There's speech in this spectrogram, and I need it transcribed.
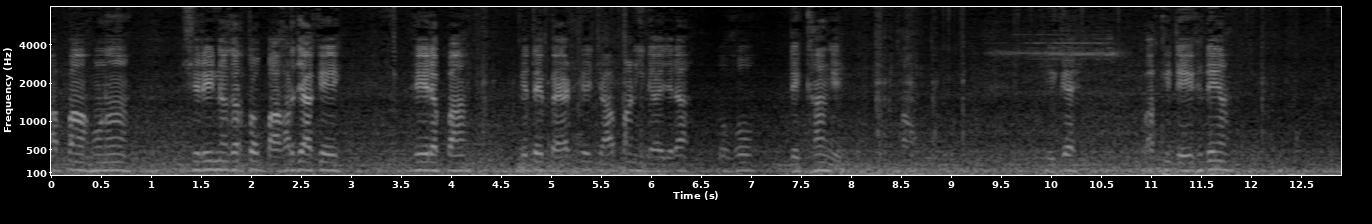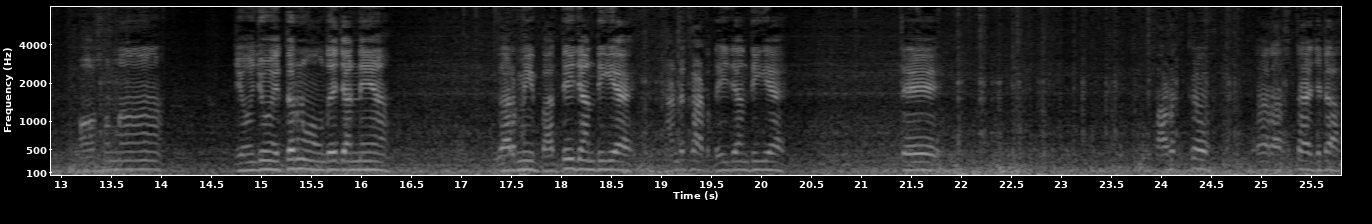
ਆਪਾਂ ਹੁਣ ਸ਼੍ਰੀਨਗਰ ਤੋਂ ਬਾਹਰ ਜਾ ਕੇ ਫਿਰ ਆਪਾਂ ਕਿਤੇ ਬੈਠ ਕੇ ਚਾਹ ਪਾਣੀ ਦਾ ਜਿਹੜਾ ਉਹ ਦੇਖਾਂਗੇ। ਥਾਂ ਠੀਕ ਹੈ। ਬਾਕੀ ਦੇਖਦੇ ਆਂ ਮੌਸਮ ਜਿਉਂ-ਜਿਉਂ ਇੱਧਰ ਨੂੰ ਆਉਂਦੇ ਜਾਂਦੇ ਆ ਗਰਮੀ ਵੱਧਦੀ ਜਾਂਦੀ ਹੈ, ਠੰਡ ਘਟਦੀ ਜਾਂਦੀ ਹੈ। ਤੇ ਸੜਕ ਦਾ ਰਸਤਾ ਜਿਹੜਾ,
